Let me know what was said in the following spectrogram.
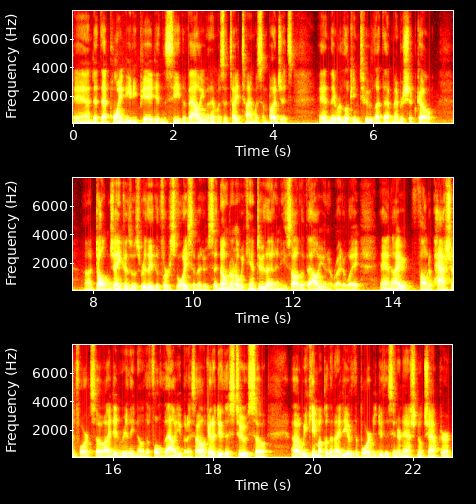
And at that point, EDPA didn't see the value and it. It was a tight time with some budgets, and they were looking to let that membership go uh, Dalton Jenkins was really the first voice of it who said, no, no, no, we can't do that. And he saw the value in it right away. And I found a passion for it. So I didn't really know the full value, but I said, oh, I've got to do this too. So uh, we came up with an idea with the board to do this international chapter.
